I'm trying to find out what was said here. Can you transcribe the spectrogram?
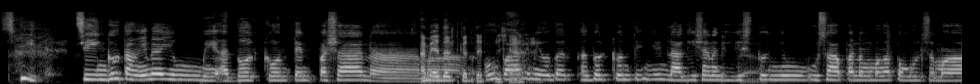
Si, si Ingo, tangina, yung may adult content pa siya na... Ah, may adult content Oo, pa siya. may adult, adult content yun. Lagi siya nagigiston yung usapan ng mga tungkol sa mga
